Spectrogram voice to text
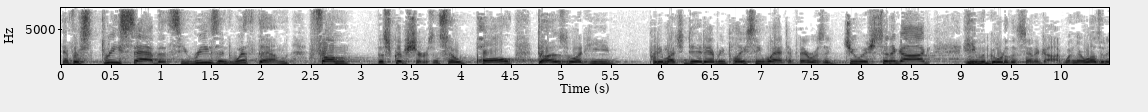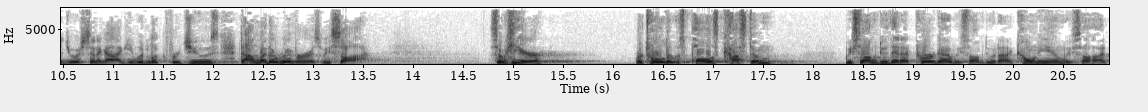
and for three Sabbaths he reasoned with them from the scriptures. And so Paul does what he pretty much did every place he went. If there was a Jewish synagogue, he would go to the synagogue. When there wasn't a Jewish synagogue, he would look for Jews down by the river, as we saw. So here, we're told it was Paul's custom. We saw him do that at Perga. We saw him do it at Iconium. We saw it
